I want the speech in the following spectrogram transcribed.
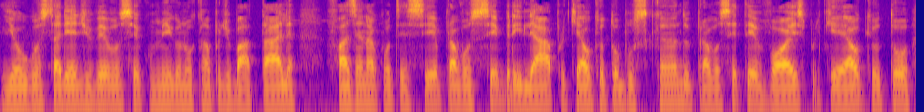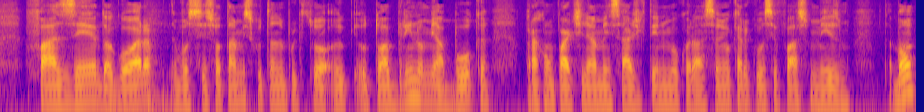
e eu gostaria de ver você comigo no campo de batalha, fazendo acontecer para você brilhar, porque é o que eu estou buscando, para você ter voz, porque é o que eu estou fazendo agora. Você só está me escutando porque tô, eu estou abrindo minha boca para compartilhar a mensagem que tem no meu coração e eu quero que você faça o mesmo, tá bom?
